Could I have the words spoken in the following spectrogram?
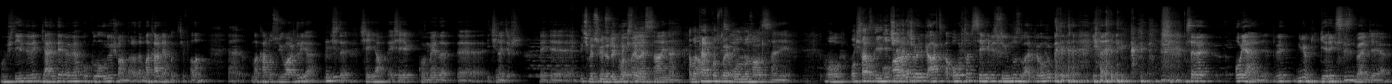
hoş değildi ve geldi eve ve o kullanılıyor şu anda arada. Makarna yapmak için falan. Yani makarna suyu vardır ya Hı hı. işte şey yap e, şeye koymaya da e, için acır. Ve, e, İçme suyu da dökmek istemezsin. Aynen. Ama terkosta mesela olmaz o. Hani o, O tarz ilginç arada şeyler için. böyle bir artık orta seviye bir suyumuz var ve onu yani mesela o yani ve bilmiyorum gereksiz bence ya.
